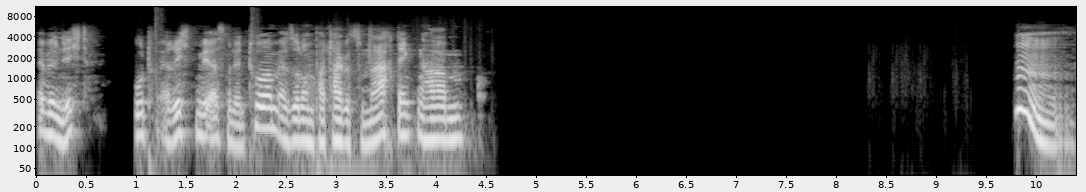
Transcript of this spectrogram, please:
Er will nicht. Gut, errichten wir erstmal den Turm. Er soll noch ein paar Tage zum Nachdenken haben. Hm.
